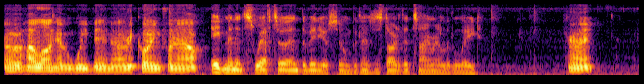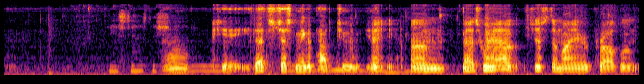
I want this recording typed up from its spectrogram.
Oh, how long have we been uh, recording for now? Eight minutes. We have to end the video soon because I started the timer a little late. Right. It's just a shadow. Okay, let's just make a part two. You know? Okay, um, guys, we have just a minor problem.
